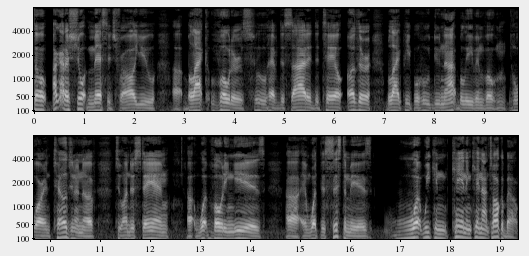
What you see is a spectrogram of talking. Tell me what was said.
So I got a short message for all you uh, black voters who have decided to tell other black people who do not believe in voting, who are intelligent enough to understand uh, what voting is uh, and what this system is, what we can can and cannot talk about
